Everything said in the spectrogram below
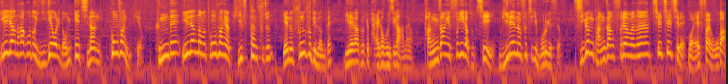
1년 하고도 2개월이 넘게 지난 통상 니케요. 근데 1년 넘은 통상이랑 비슷한 수준? 얘는 순수 딜러인데 미래가 그렇게 밝아 보이지가 않아요. 당장에 쓰기가 좋지 미래는 솔직히 모르겠어요. 지금 당장 쓰려면은 777에 뭐 SR 5강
